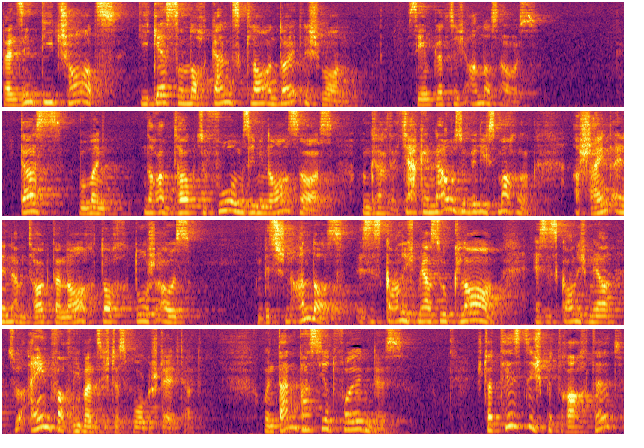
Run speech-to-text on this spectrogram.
Dann sind die Charts, die gestern noch ganz klar und deutlich waren, sehen plötzlich anders aus. Das, wo man noch am Tag zuvor im Seminar saß und gesagt hat, ja genau so will ich es machen, erscheint einem am Tag danach doch durchaus ein bisschen anders. Es ist gar nicht mehr so klar. Es ist gar nicht mehr so einfach, wie man sich das vorgestellt hat. Und dann passiert Folgendes. Statistisch betrachtet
